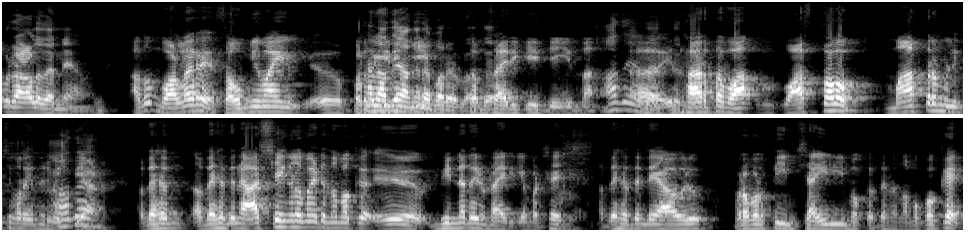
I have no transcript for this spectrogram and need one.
ഒരാൾ തന്നെയാണ്. അതും വളരെ സൗമ്യമായി അങ്ങനെ. സംസാരിക്കുകയും ചെയ്യുന്ന യഥാർത്ഥ വാസ്തവം മാത്രം വിളിച്ചു പറയുന്ന ഒരു. വ്യക്തിയാണ്. അദ്ദേഹം അദ്ദേഹത്തിന്റെ ആശയങ്ങളുമായിട്ട് നമുക്ക് ഭിന്നതയുണ്ടായിരിക്കാം. പക്ഷേ അദ്ദേഹത്തിന്റെ ആ ഒരു പ്രവൃത്തിയും ശൈലിയും ഒക്കെ തന്നെ നമുക്കൊക്കെ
